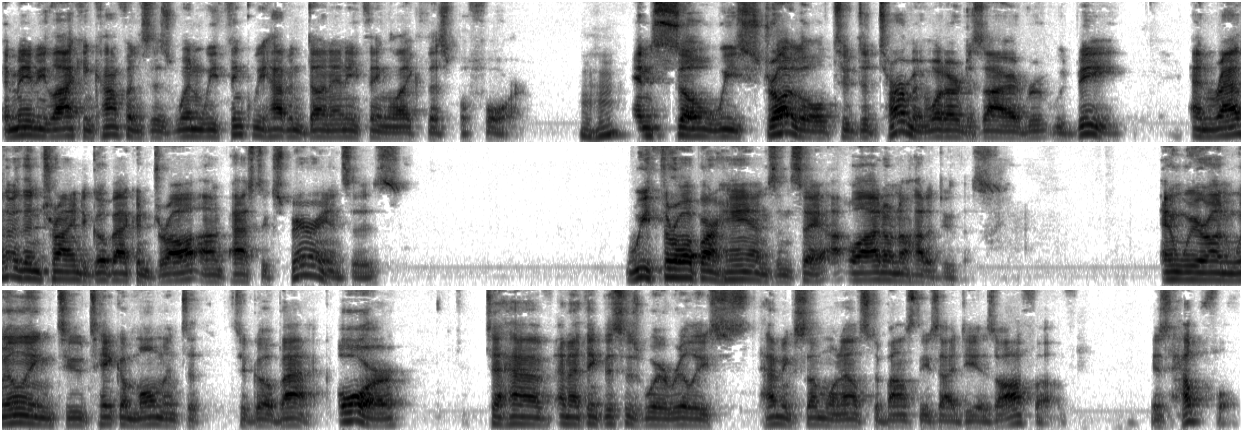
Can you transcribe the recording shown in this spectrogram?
and maybe lacking confidence is when we think we haven't done anything like this before. Mm-hmm. And so we struggle to determine what our desired route would be. And rather than trying to go back and draw on past experiences, we throw up our hands and say, Well, I don't know how to do this. And we're unwilling to take a moment to, to go back or to have, and I think this is where really having someone else to bounce these ideas off of is helpful.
